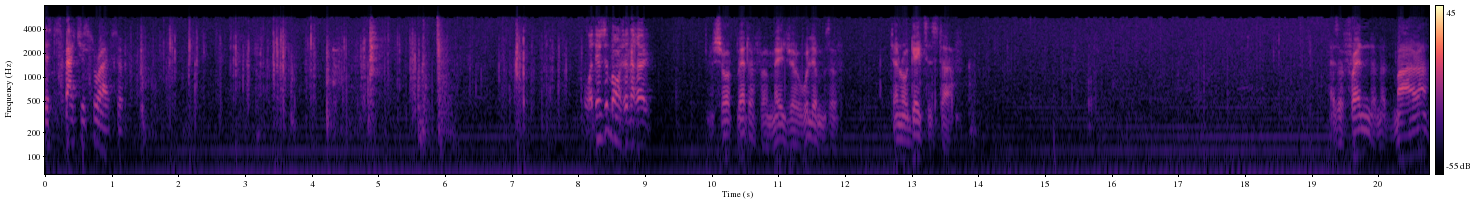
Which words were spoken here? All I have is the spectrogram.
This dispatch just arrived, sir. What is it, mon general? A short letter from Major Williams of General Gates's staff. As a friend and admirer,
